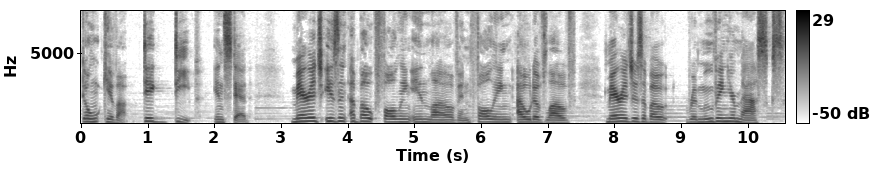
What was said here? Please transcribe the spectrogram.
don't give up, dig deep instead. Marriage isn't about falling in love and falling out of love. Marriage is about removing your masks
